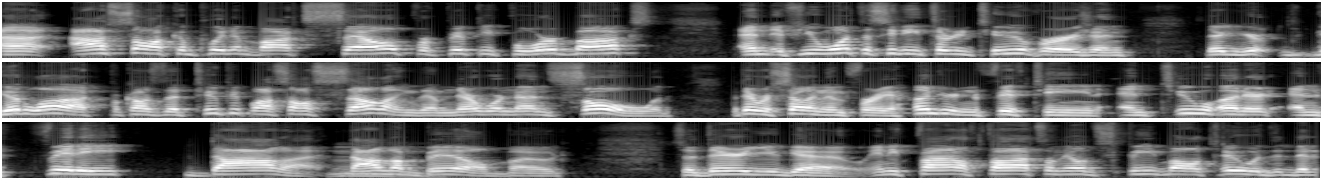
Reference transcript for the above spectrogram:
Uh, I saw a complete box sell for fifty four bucks. And if you want the CD thirty two version, your, good luck because the two people I saw selling them, there were none sold, but they were selling them for a hundred and fifteen and two hundred and fifty dollar dollar Mm. bill, boat. So there you go. Any final thoughts on the old speedball too? Did, did,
